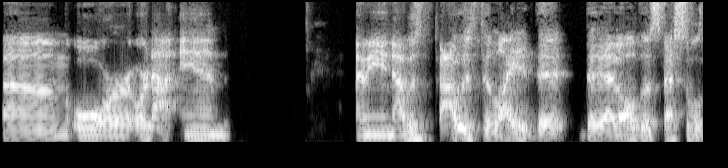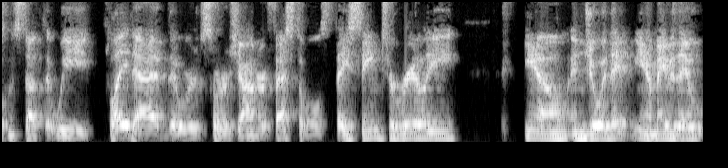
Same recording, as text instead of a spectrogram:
um, or or not? And I mean, I was I was delighted that that at all those festivals and stuff that we played at that were sort of genre festivals, they seemed to really, you know, enjoy. They you know maybe they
